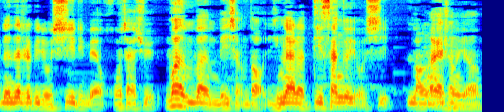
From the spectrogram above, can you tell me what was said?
能在这个游戏里面活下去。万万没想到，迎来了第三个游戏《狼爱上羊》。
